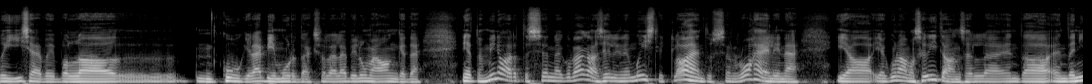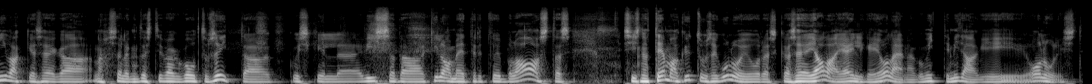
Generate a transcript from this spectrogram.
või ise võib-olla äh, kuhugi läbi murda, eks ole, läbi lumehangede. nii et noh, minu arvates see on nagu väga selline mõistlik lahendus, see on roheline ja, ja kuna ma sõidan selle enda, enda niivakesega, noh, sellega on tõesti väga kohutav sõita, kuskil viissada kilomeetrit võib-olla aastas siis noh, tema kütusekulu juures ka see jalajälg ei ole nagu mitte midagi olulist.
